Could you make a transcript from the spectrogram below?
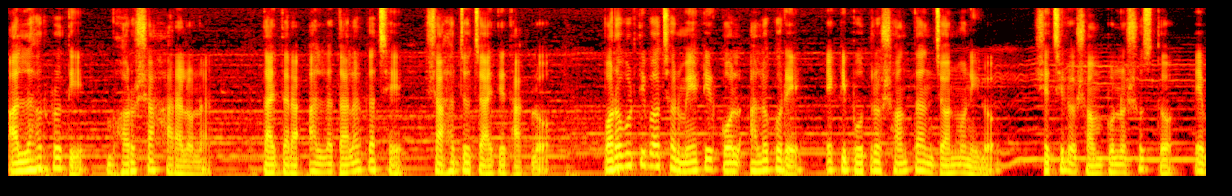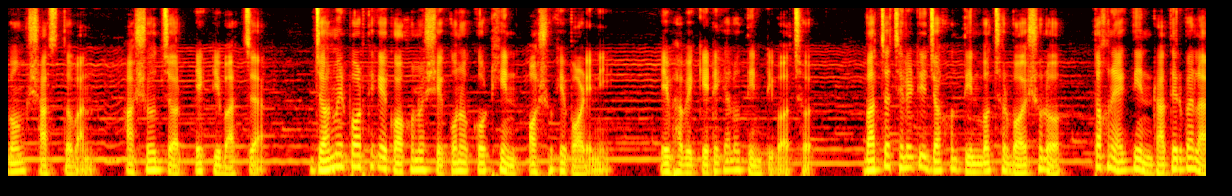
আল্লাহর প্রতি ভরসা হারালো না। তাই তারা আল্লাহ তালার কাছে সাহায্য চাইতে থাকল। পরবর্তী বছর মেয়েটির কোল আলো করে একটি পুত্র সন্তান জন্ম নিল। সে ছিল সম্পূর্ণ সুস্থ এবং স্বাস্থ্যবান হাস্যোজ্জ্বর একটি বাচ্চা। জন্মের পর থেকে কখনো সে কোনো কঠিন অসুখে পড়েনি। এভাবে কেটে গেল তিনটি বছর। বাচ্চা ছেলেটি যখন তিন বছর বয়স হলো, তখন একদিন রাতের বেলা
